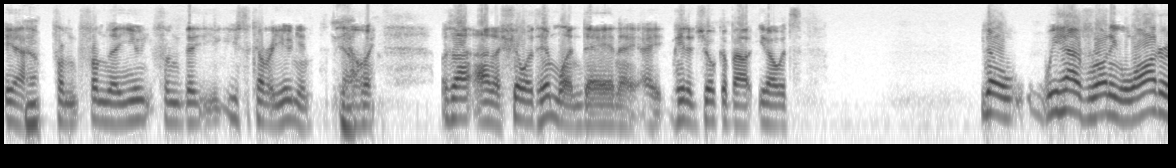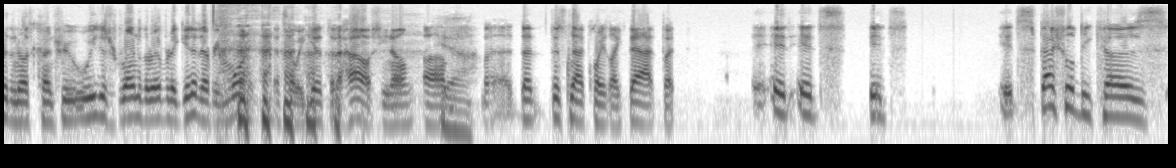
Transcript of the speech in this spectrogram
Yeah, Yep. from from the from the used to cover Union. You Yeah. know, I was on, a show with him one day, and I, I made a joke about you know it's you know we have running water in the North Country. We just run to the river to get it every morning. That's how we get it to the house. You know, um, yeah. but that that's not quite like that, but it it's it's it's special because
